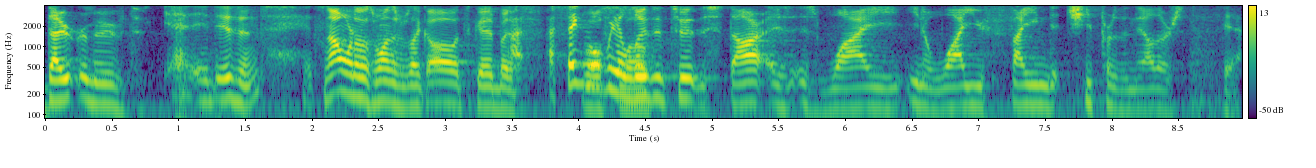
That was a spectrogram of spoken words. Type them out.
doubt removed. Yeah, it isn't. It's not one of those ones where it's like, oh, it's good, but it's. I, I think slow, what we slow. alluded to at the start is, is why you know why you find it cheaper than the others. Yeah.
